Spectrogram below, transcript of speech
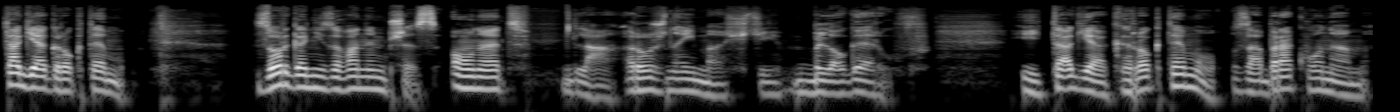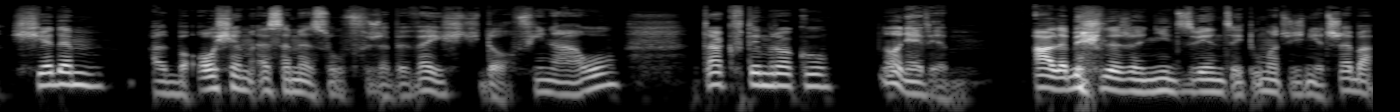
tak jak rok temu, zorganizowanym przez Onet dla różnej maści blogerów. I tak jak rok temu zabrakło nam 7 albo 8 SMS-ów, żeby wejść do finału, tak w tym roku, no nie wiem. Ale myślę, że nic więcej tłumaczyć nie trzeba.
